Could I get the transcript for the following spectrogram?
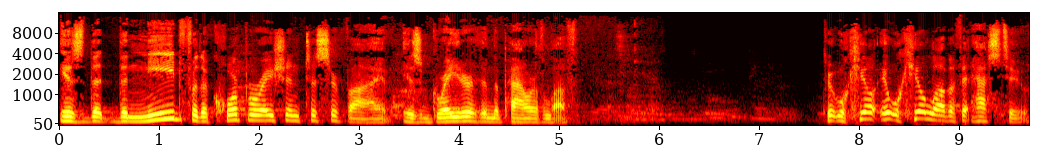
is that the need for the corporation to survive is greater than the power of love. It will kill, it will kill love if it has to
